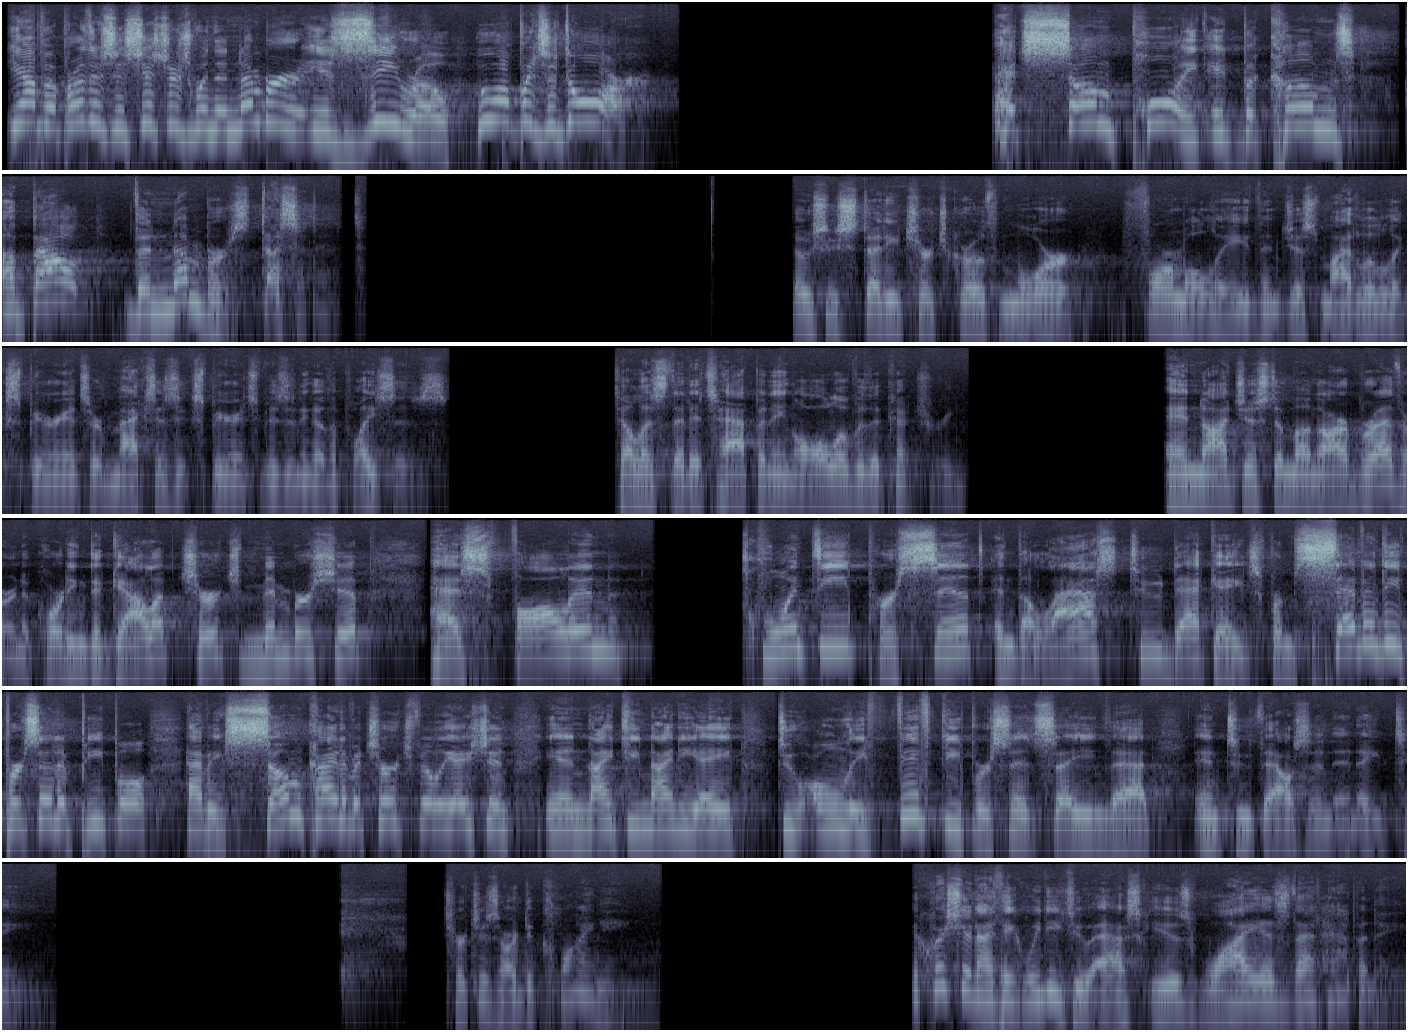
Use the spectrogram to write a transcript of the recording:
Yeah, but brothers and sisters, when the number is zero, who opens the door? At some point, it becomes about the numbers, doesn't it? Those who study church growth more formally than just my little experience or Max's experience visiting other places tell us that it's happening all over the country and not just among our brethren. According to Gallup, church membership has fallen 20% in the last two decades, from 70% of people having some kind of a church affiliation in 1998 to only 50% saying that in 2018. Churches are declining. The question I think we need to ask is why is that happening?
